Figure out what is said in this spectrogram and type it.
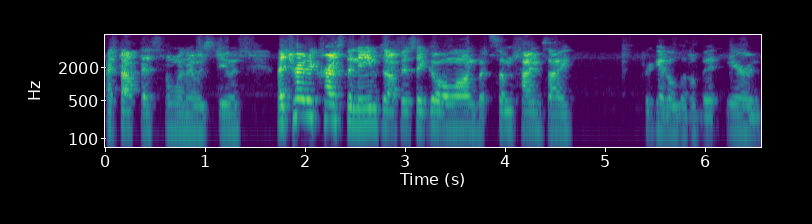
I thought that's the one I was doing. I try to cross the names off as I go along, but sometimes I forget a little bit here and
